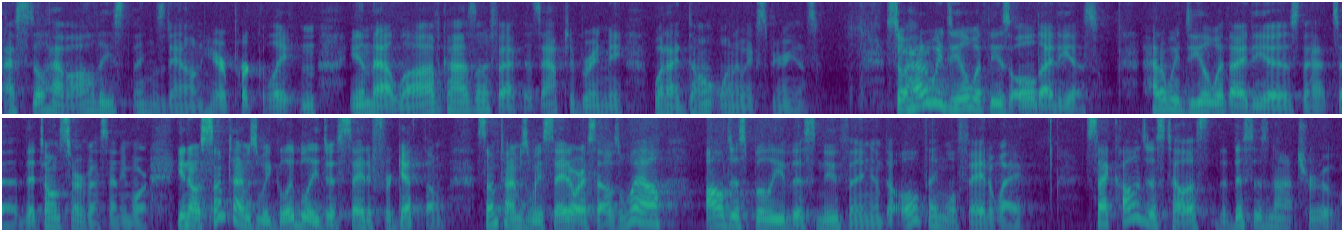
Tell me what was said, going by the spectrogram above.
I still have all these things down here percolating in that law of cause and effect that's apt to bring me what I don't want to experience. So, how do we deal with these old ideas? How do we deal with ideas that, uh, that don't serve us anymore? You know, sometimes we glibly just say to forget them. Sometimes we say to ourselves, well, I'll just believe this new thing and the old thing will fade away. Psychologists tell us that this is not true,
